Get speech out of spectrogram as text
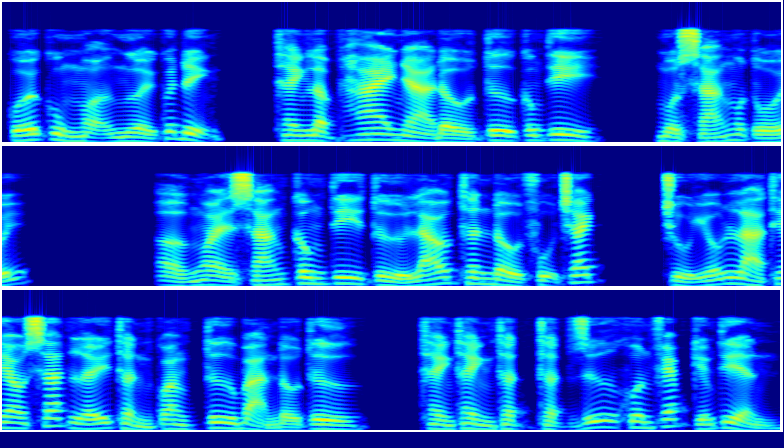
Cuối cùng mọi người quyết định, thành lập hai nhà đầu tư công ty, một sáng một tối. Ở ngoài sáng công ty từ lão thân đầu phụ trách, chủ yếu là theo sát lấy thần quang tư bản đầu tư, thành thành thật thật giữ khuôn phép kiếm tiền,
